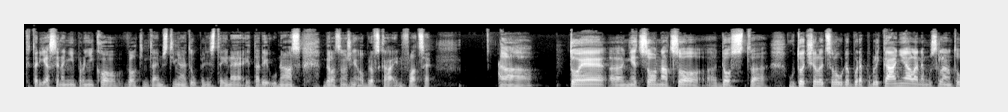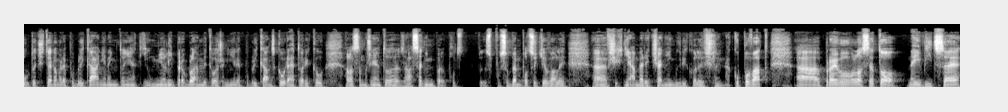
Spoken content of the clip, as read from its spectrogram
který asi není pro nikoho velkým tajemstvím, je to úplně stejné i tady u nás, byla samozřejmě obrovská inflace to je eh, něco, na co eh, dost eh, útočili celou dobu republikáni, ale nemuseli na to útočit jenom republikáni. Není to nějaký umělý problém vytvořený republikánskou rétorikou, ale samozřejmě to zásadním způsobem pocitovali všichni američani, kdykoliv šli nakupovat. Projevovalo se to nejvíce,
